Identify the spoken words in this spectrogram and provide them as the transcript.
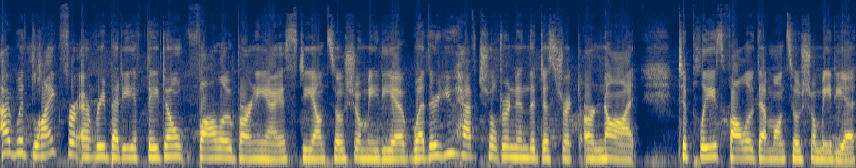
I would like for everybody, if they don't follow Boerne ISD on social media, whether you have children in the district or not, to please follow them on social media.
